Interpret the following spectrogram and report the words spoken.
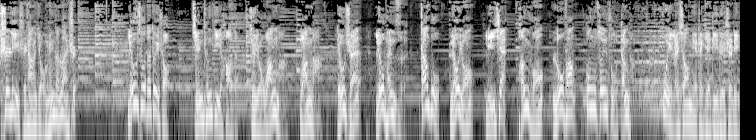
是历史上有名的乱世。刘秀的对手，简称帝号的就有王莽、王朗、刘玄、刘盆子、张布、刘永。李宪、彭宠、卢芳、公孙述等等，为了消灭这些敌对势力，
